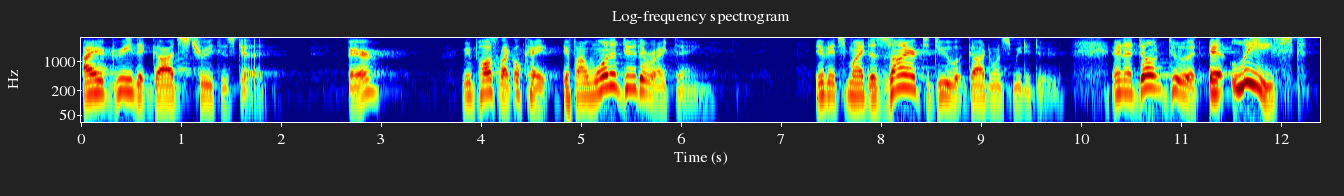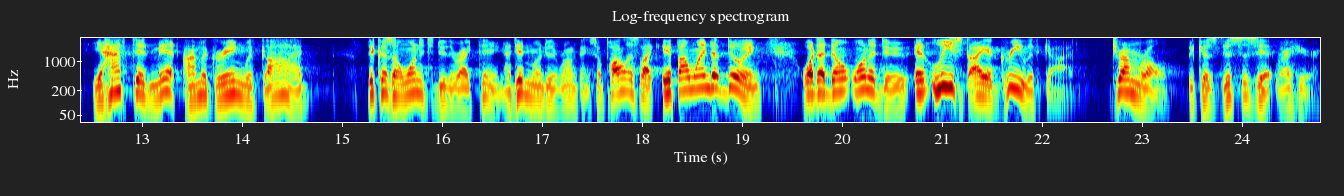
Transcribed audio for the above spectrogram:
I agree that God's truth is good. Fair? I mean, Paul's like, okay, if I want to do the right thing, if it's my desire to do what God wants me to do, and I don't do it, at least you have to admit I'm agreeing with God because I wanted to do the right thing. I didn't want to do the wrong thing. So Paul is like, if I wind up doing what I don't want to do, at least I agree with God. Drum roll, because this is it right here.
